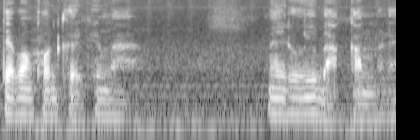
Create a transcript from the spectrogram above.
แต่บางคนเกิดขึ้นมา ไม่รู้วิบากกรรมอะไร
